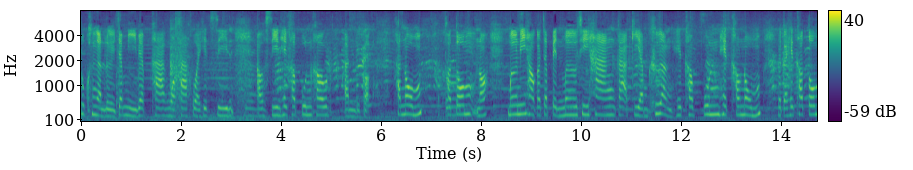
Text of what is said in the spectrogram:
ทุกเหือนเลย จะมีแบบคางัวคาขวายเฮ็ดซีน เอาซีนเฮ็ดข้าวปุ้นข้าวอันเดียวก็ ขนมข้าวต้มเนาะมือนี้เฮาก็จะเป็นมือที่หางกะเกียมเครื่องเฮ็ดข้าวปุ้นเฮ็ดข้าวนม แล้วก็เฮ็ดข้าวต้ม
